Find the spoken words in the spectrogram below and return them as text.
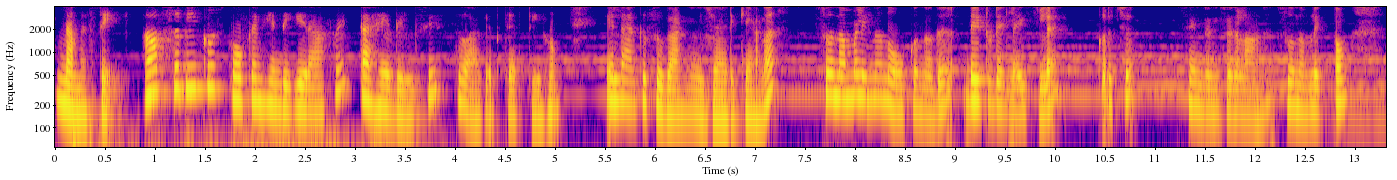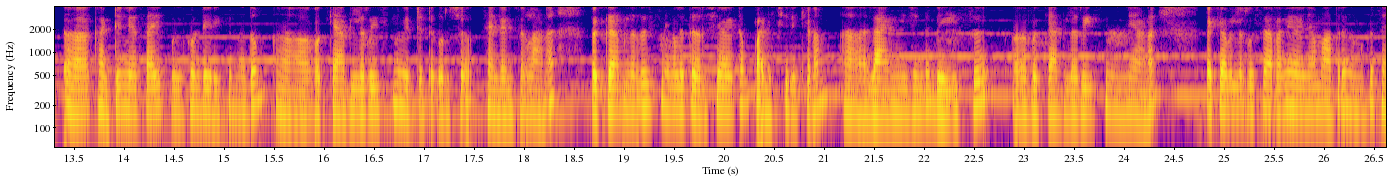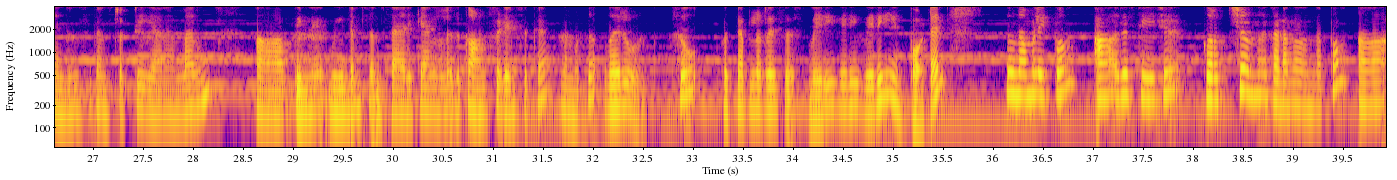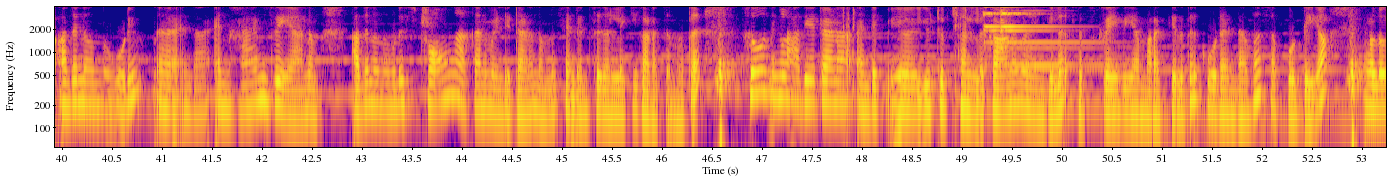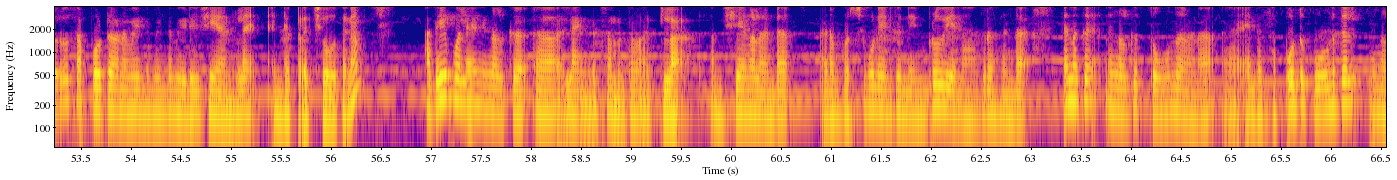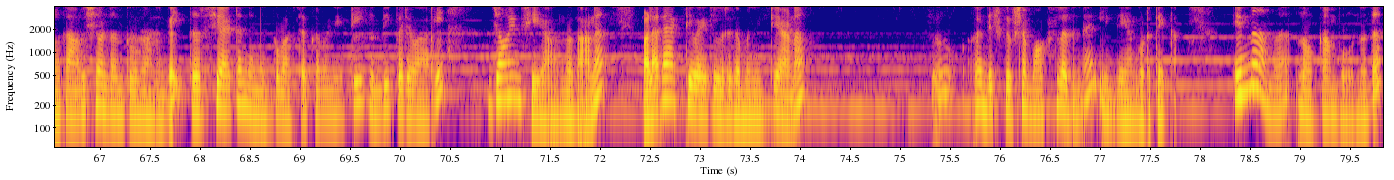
नमस्ते आप सभी को സ്പോക്കൺ ഹിന്ദി की रास में തഹേ ദിൽ സി സ്വാഗത് करती हूँ എല്ലാവർക്കും സുഖമാണെന്ന് വിചാരിക്കുകയാണ് സോ നമ്മൾ ഇന്ന് നോക്കുന്നത് ഡേ ടു ഡേ ലൈഫിലെ കുറച്ച് സെൻറ്റൻസുകളാണ് സോ നമ്മളിപ്പം കണ്ടിന്യൂസ് ആയി പോയിക്കൊണ്ടിരിക്കുന്നതും വൊക്കാബുലറീസ് എന്ന് വിട്ടിട്ട് കുറച്ച് സെൻറ്റൻസുകളാണ് വൊക്കാബുലറീസ് നിങ്ങൾ തീർച്ചയായിട്ടും പഠിച്ചിരിക്കണം ലാംഗ്വേജിൻ്റെ ബേസ് വൊക്കാബുലറീസ് തന്നെയാണ് വൊക്കാബുലറീസ് അറിഞ്ഞു കഴിഞ്ഞാൽ മാത്രമേ നമുക്ക് സെൻറ്റൻസ് കൺസ്ട്രക്ട് ചെയ്യാനുള്ളതും ആ, പിന്നെ വീണ്ടും സംസാരിക്കാനുള്ളൊരു കോൺഫിഡൻസ് ഒക്കെ നമുക്ക് വരുള്ളൂ. So vocabularies is very very very important നമ്മളിപ്പം ആ ഒരു സ്റ്റേജ് കുറച്ചൊന്ന് കടന്നു വന്നപ്പം ആ, അതിനൊന്നും കൂടി ആ, എന്താ എൻഹാൻസ് ചെയ്യാനും അതിനൊന്നുകൂടി സ്ട്രോങ് ആക്കാനും വേണ്ടിയിട്ടാണ് നമ്മൾ സെന്റൻസുകളിലേക്ക് കടക്കുന്നത്. സോ നിങ്ങൾ ആദ്യമായിട്ടാണ് എന്റെ യൂട്യൂബ് ചാനൽ കാണുന്നതെങ്കിൽ സബ്സ്ക്രൈബ് ചെയ്യാൻ മറക്കരുത്. കൂടെ ഉണ്ടാവുക സപ്പോർട്ട് ചെയ്യുക. നിങ്ങളുടെ ഓരോ സപ്പോർട്ടാണ് വീണ്ടും വീണ്ടും വീഡിയോ ചെയ്യാനുള്ള എന്റെ പ്രചോദനം. അതേപോലെ നിങ്ങൾക്ക് ലാംഗ്വേജ് സംബന്ധമായിട്ടുള്ള സംശയങ്ങളുണ്ട്. മാഡം കുറച്ചും കൂടി എനിക്കൊന്ന് ഇമ്പ്രൂവ് ചെയ്യാൻ ആഗ്രഹമുണ്ട് എന്നൊക്കെ നിങ്ങൾക്ക് തോന്നുകയാണ്. എന്റെ സപ്പോർട്ട് കൂടുതൽ നിങ്ങൾക്ക് ആവശ്യമുണ്ടെന്ന് തോന്നുകയാണെങ്കിൽ തീർച്ചയായിട്ടും നിങ്ങൾക്ക് വാട്സപ്പ് കമ്മ്യൂണിറ്റി ഹിന്ദി പരിവാറിൽ ജോയിൻ ചെയ്യാവുന്നതാണ്. വളരെ ആക്റ്റീവായിട്ടുള്ളൊരു കമ്മ്യൂണിറ്റിയാണ് സോ ഡിസ്ക്രിപ്ഷൻ ബോക്സിൽ അതിന്റെ ലിങ്ക് ഞാൻ കൊടുത്തേക്കാം. ഇന്ന് നമ്മൾ നോക്കാൻ പോകുന്നത്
